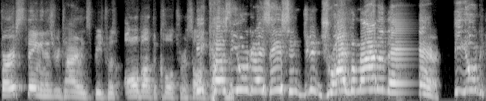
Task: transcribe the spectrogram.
first thing in his retirement speech was all about the culture. Because about- the organization didn't drive him out of there. The org-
